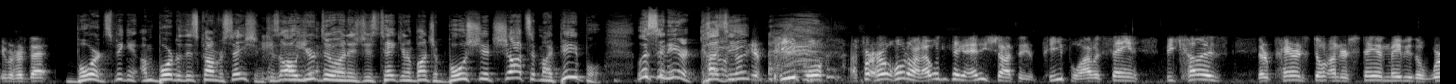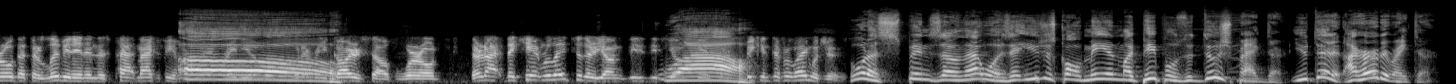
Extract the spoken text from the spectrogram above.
You ever heard that? Bored. Speaking, I'm bored with this conversation because all you're doing is just taking a bunch of bullshit shots at my people. Listen here, No, cuzzy. not your people. For, hold on, I wasn't taking any shots at your people. I was saying because their parents don't understand maybe the world that they're living in in this Pat McAfee Oh. radio, whatever you oh. call yourself, world. They're not. They can't relate to their young these, these young Wow. kids speaking different languages. What a spin zone that was. You just called me and my peoples a douchebag there. You did it. I heard it right there.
